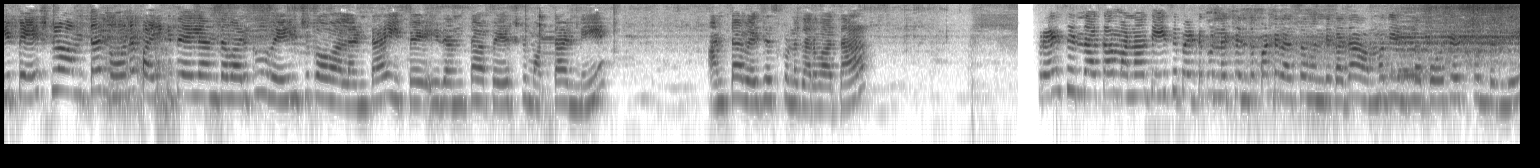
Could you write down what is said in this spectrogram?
ఈ పేస్ట్లో అంతా నూనె పైకి తేలేంత వరకు వేయించుకోవాలంట. ఈ పే ఇదంతా పేస్ట్ మొత్తాన్ని అంతా వేసేసుకున్న తర్వాత ఫ్రెండ్స్ ఇందాక మనం తీసి పెట్టుకున్న చింతపండు రసం ఉంది కదా అమ్మ దీంట్లో పోసేసుకుంటుంది.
